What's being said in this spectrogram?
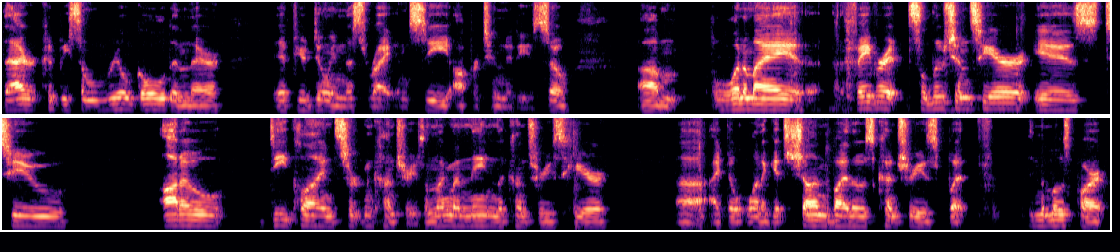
there could be some real gold in there if you're doing this right and see opportunities. So, um, one of my favorite solutions here is to auto decline certain countries. I'm not going to name the countries here. Uh, I don't want to get shunned by those countries, but for, in the most part,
